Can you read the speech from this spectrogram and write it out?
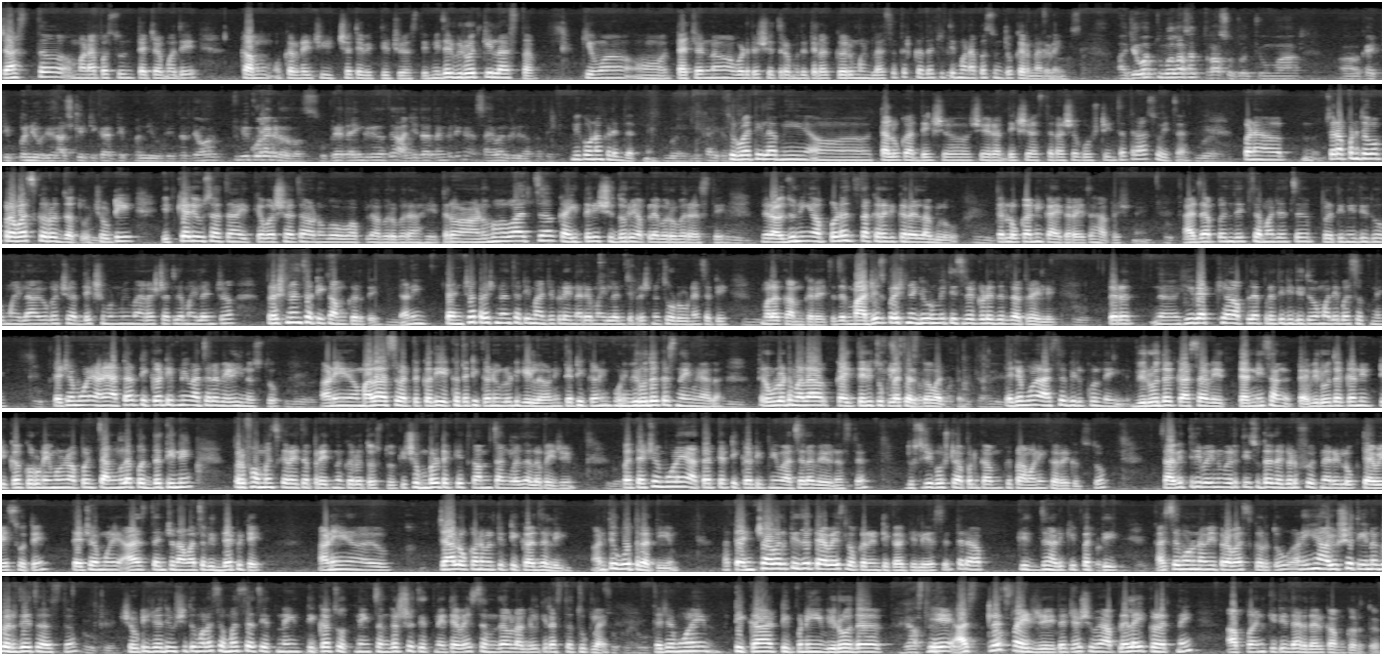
जास्त मनापासून त्याच्यामध्ये काम करण्याची इच्छा त्या व्यक्तीची असते. मी जर विरोध केला असता किंवा अं, त्याच्या न आवडत्या क्षेत्रामध्ये त्याला कर म्हणलं असतं तर कदाचित ते मनापासून तो करणार नाही. जेव्हा तुम्हाला असा त्रास होतो किंवा काही टिप्पणी होते राजकीय टीका टिप्पणी होते तर तेव्हा तुम्ही कोणाकडे जातात सुप्रियाताईंकडे जाता अजितदादांकडे का साहेबांकडे जातात? मी कोणाकडेच जात नाही बरं मग काय करता? सुरुवातीला मी अं, तालुका अध्यक्ष शहराध्यक्ष असताना अशा गोष्टींचा त्रास व्हायचा बरं पण अं, सर आपण जेव्हा प्रवास करत जातो. शेवटी इतक्या दिवसाचा इतक्या वर्षाचा अनुभव आपल्या बरोबर आहे तर अनुभवाचं काहीतरी शिदोरी आपल्या बरोबर असते हम्म. जर अजूनही आपणच तक्रारी करायला लागलो हम्म. तर लोकांनी काय करायचं हा प्रश्न आहे ओके. आज आपण जे समाजाचं प्रतिनिधित्व महिला आयोगाचे अध्यक्ष म्हणून मी महाराष्ट्रातल्या महिलांच्या प्रश्नांसाठी काम करते. आणि त्यांच्या प्रश्नांसाठी माझ्याकडे येणाऱ्या महिलांचे प्रश्न सोडवण्यासाठी. मला काम करायचं जर माझेच प्रश्न घेऊन मी तिसऱ्याकडे जर जात राहिले हो. तर ही व्याख्या आपल्या प्रतिनिधित्वामध्ये बसत नाही. त्याच्यामुळे आणि आता टीका टिप्पणी वाचायला वेळही नसतो. आणि मला असं वाटतं कधी एखाद्या ठिकाणी उलट गेलं आणि त्या ठिकाणी कोणी विरोधकच नाही मिळाला. तर उलट मला काहीतरी चुकल्यासारखं वाटतं. त्याच्यामुळे असं बिलकुल नाही. विरोधक असावेत त्यांनी सांग विरोधकांनी टीका करू नये म्हणून आपण चांगल्या पद्धतीने परफॉर्मन्स करायचा प्रयत्न करत असतो की शंभर टक्केच काम चांगलं झालं पाहिजे. पण त्याच्यामुळे आता त्या टीका टिप्पणी वाचायला वेळ नसतं दुसरी गोष्ट आपण काम प्रामाणिक करत असतो. सावित्रीबाईंवरती सुद्धा दगड फेकणारे लोक त्यावेळेस होते. त्याच्यामुळे आज त्यांच्या नावाचं विद्यापीठ आहे. आणि ज्या लोकांवरती टीका झाली आणि ते होत राहतीये त्यांच्यावरती जर त्यावेळेस लोकांनी टीका केली असेल तर आपकी झाड की पत्ती असं म्हणून आम्ही प्रवास करतो. आणि हे आयुष्यात येणं गरजेचं असतं. शेवटी ज्या दिवशी तुम्हाला समस्याच येत नाही टीकाच होत नाही संघर्षच येत नाही त्यावेळेस समजावं लागेल की रस्ता चुकलाय. त्याच्यामुळे टीका टिप्पणी विरोधक हे असलंच पाहिजे. असलंच पाहिजे. त्याच्याशिवाय आपल्यालाही कळत नाही आपण किती धारदार काम करतोय.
